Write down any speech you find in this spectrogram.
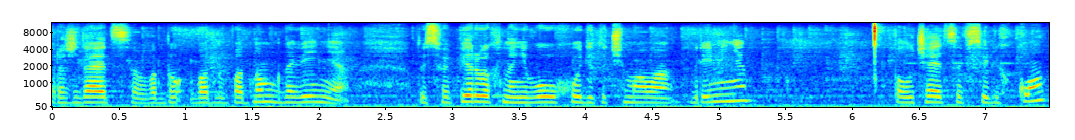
рождается в одно, в одно, в одно мгновение. То есть, во-первых, на него уходит очень мало времени, получается все легко,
